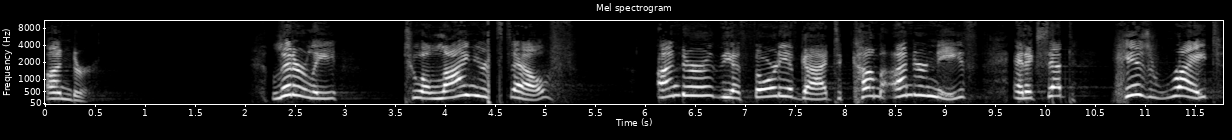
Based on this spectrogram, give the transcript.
under. Literally, to align yourself under the authority of God, to come underneath and accept His right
